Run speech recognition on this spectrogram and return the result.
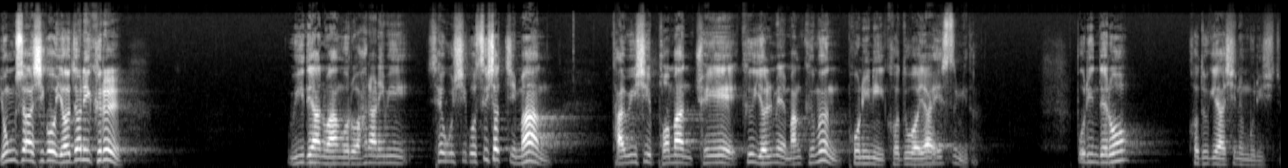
용서하시고 여전히 그를 위대한 왕으로 하나님이 세우시고 쓰셨지만 다윗이 범한 죄의 그 열매만큼은 본인이 거두어야 했습니다. 뿌린 대로 거두게 하시는 분이시죠.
